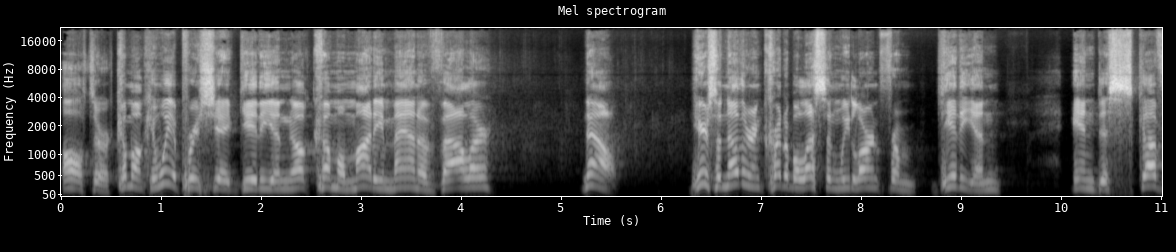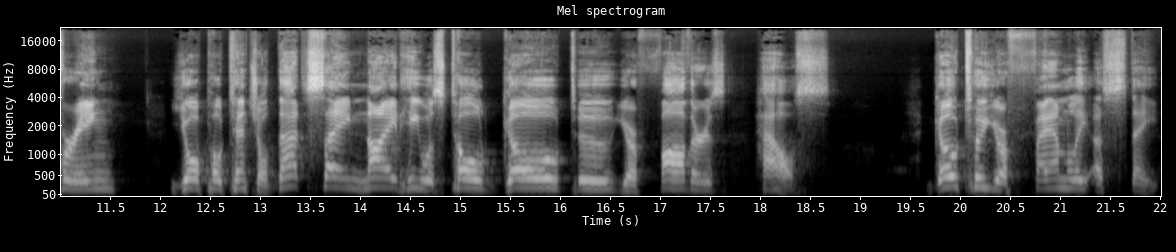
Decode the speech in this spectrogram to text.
altar. Come on, can we appreciate Gideon? Oh, come on, mighty man of valor. Now, here's another incredible lesson we learned from Gideon in discovering your potential. That same night, he was told, Go to your father's house, go to your family estate.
